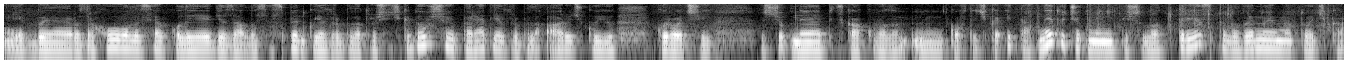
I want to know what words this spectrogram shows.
якби розраховувалася, коли в'язалося. Спинку я зробила трошечки довшою, перед я зробила арочкою коротший щоб не підскакувала кофточка. І так, ниточок мені пішло 3,5 моточка.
